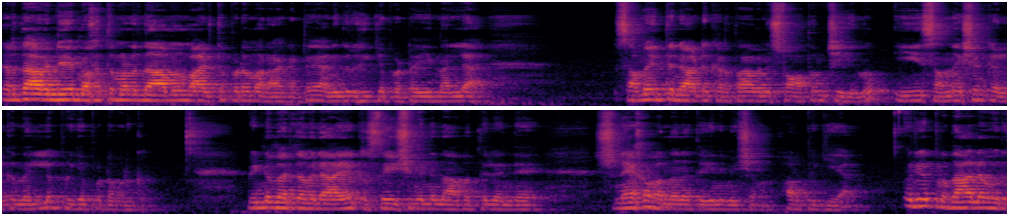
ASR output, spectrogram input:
കർത്താവിന്റെ മഹത്വമുള്ള നാമം വാഴ്ത്തപ്പെടുമാറാകട്ടെ. അനുഗ്രഹിക്കപ്പെട്ട ഈ നല്ല സമയത്തിനായിട്ട് കർത്താവിന് സ്തോത്രം ചെയ്യുന്നു. ഈ സന്ദേശം കേൾക്കുന്ന എല്ലാ പ്രിയപ്പെട്ടവർക്കും. വീണ്ടും വരുന്നവനായ ക്രിസ്തേശുവിന്റെ നാമത്തിൽ എന്റെ സ്നേഹവന്ദനത്തെ ഈ നിമിഷം അർപ്പിക്കുകയാണ്. ഒരു പ്രധാന ഒരു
